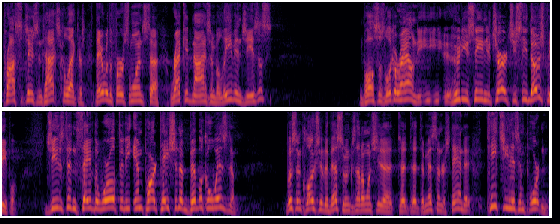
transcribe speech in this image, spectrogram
prostitutes and tax collectors, they were the first ones to recognize and believe in Jesus. And Paul says, Look around. Who do you see in your church? You see those people. Jesus didn't save the world through the impartation of biblical wisdom. Listen closer to this one because I don't want you to, to, to, to, misunderstand it. Teaching is important.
